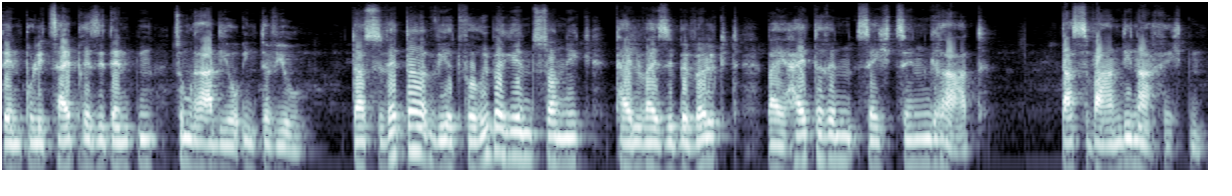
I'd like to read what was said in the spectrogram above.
den Polizeipräsidenten zum Radiointerview. Das Wetter wird vorübergehend sonnig, teilweise bewölkt bei heiteren 16 Grad. Das waren die Nachrichten.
